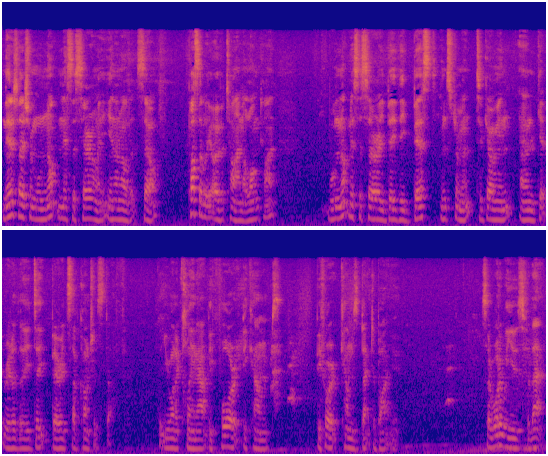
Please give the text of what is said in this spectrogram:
meditation will not necessarily, in and of itself, possibly over time, a long time, will not necessarily be the best instrument to go in and get rid of the deep buried subconscious stuff that you want to clean out before it becomes before it comes back to bite you. So what do we use for that?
